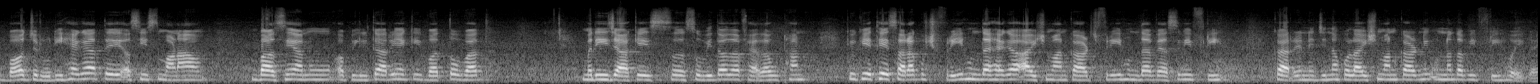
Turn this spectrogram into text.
ਬਹੁਤ ਜ਼ਰੂਰੀ ਹੈਗਾ ਤੇ ਅਸੀਂ ਸਮਾਣਾ ਵਾਸੀਆਂ ਨੂੰ ਅਪੀਲ ਕਰ ਰਹੇ ਹਾਂ ਕਿ ਵੱਧ ਤੋਂ ਵੱਧ ਮਰੀਜ਼ ਆ ਕੇ ਇਸ ਸੁਵਿਧਾ ਦਾ ਫਾਇਦਾ ਉਠਾਉਣ ਕਿਉਂਕਿ ਇੱਥੇ ਸਾਰਾ ਕੁਝ ਫ੍ਰੀ ਹੁੰਦਾ ਹੈਗਾ ਆਯੁਸ਼ਮਾਨ ਕਾਰਡ ਫ੍ਰੀ ਹੁੰਦਾ ਵੈਸੇ ਵੀ ਫ੍ਰੀ ਕਰ ਰਹੇ ਨੇ। ਜਿਨ੍ਹਾਂ ਕੋਲ ਆਯੁਸ਼ਮਾਨ ਕਾਰਡ ਨਹੀਂ ਉਹਨਾਂ ਦਾ ਵੀ ਫ੍ਰੀ ਹੋਏਗਾ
